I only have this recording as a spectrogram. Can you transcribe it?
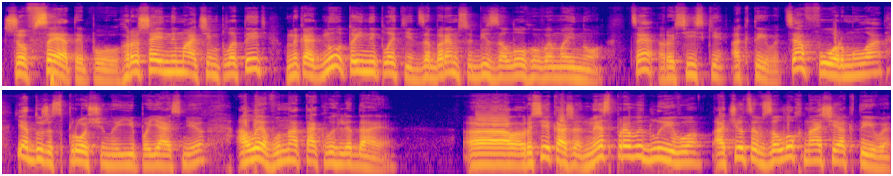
що все, типу, грошей нема чим платити, вони кажуть, ну то й не платіть, заберемо собі залогове майно. Це російські активи. Ця формула, я дуже спрощено її пояснюю, але вона так виглядає. Росія каже, несправедливо, а що це в залог наші активи?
